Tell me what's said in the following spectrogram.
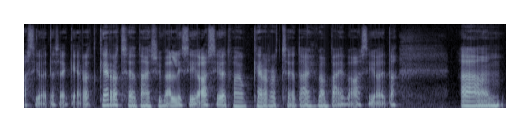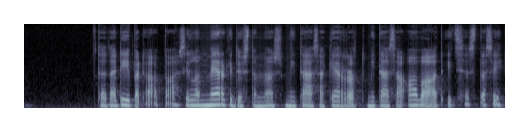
asioita sä kerrot. Kerrot sä jotain syvällisiä asioita vai kerrot sä jotain hyvän päivän asioita. Um, tätä diipadaapaa. Sillä on merkitystä myös, mitä sä kerrot, mitä sä avaat itsestäsi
